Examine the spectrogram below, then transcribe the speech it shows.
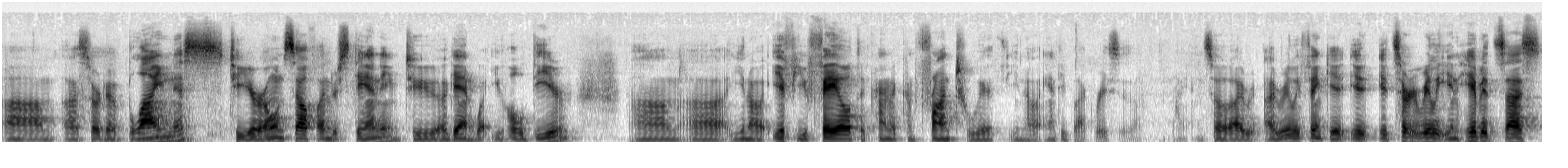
um, a sort of blindness to your own self-understanding, to again what you hold dear. Um, uh, you know, if you fail to kind of confront with you know anti-black racism, Right? And so I, I really think it, it, it sort of really inhibits us,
